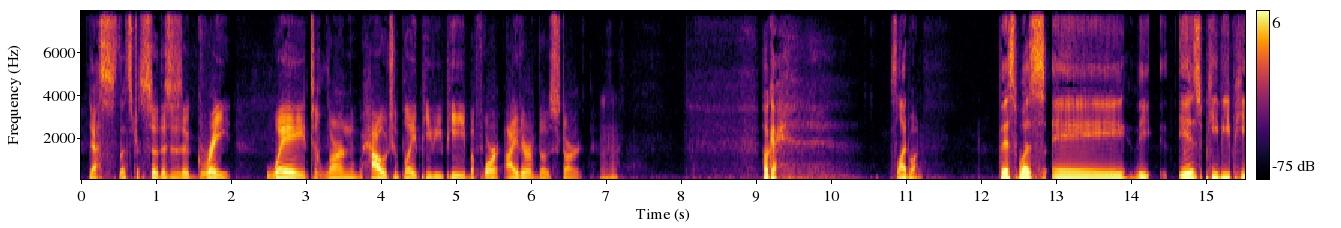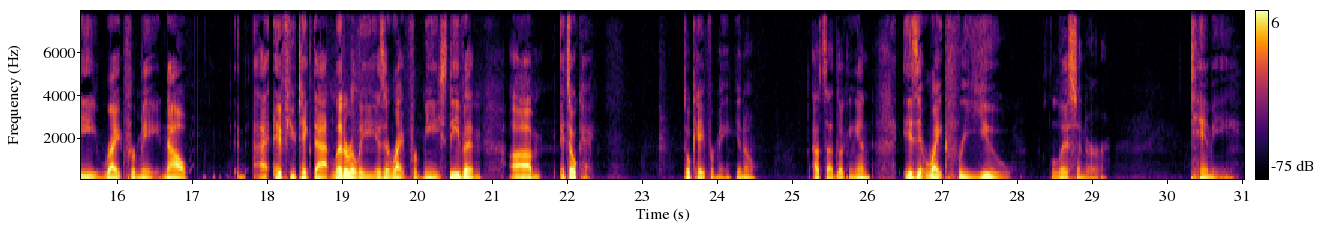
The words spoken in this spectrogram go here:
Yes, that's true. So this is a great way to learn how to play PvP before either of those start. Mm-hmm. Okay. Slide one. This was a the is PvP right for me? Now, if you take that literally, is it right for me, Steven? Um, it's okay. It's okay for me, you know. Outside looking in, is it right for you, listener? Timmy,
